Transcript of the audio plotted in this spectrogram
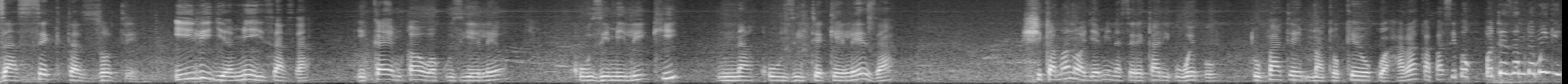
za sekta zote, ili jamii sasa ikae mkao wa kuzielewa, kuzimiliki na kuzitekeleza. Shikamano wa jamii na serikali uwepo, tupate matokeo kwa haraka pasipo kupoteza muda mwingi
